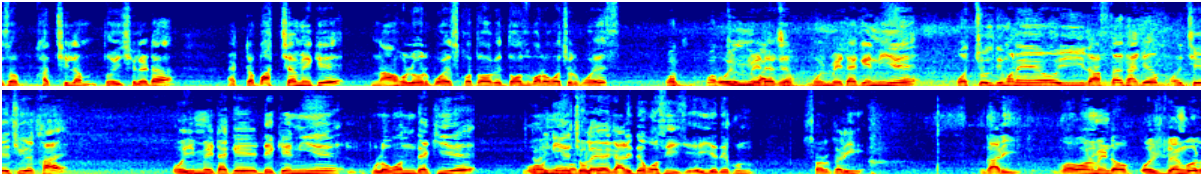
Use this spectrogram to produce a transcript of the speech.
এসব খাচ্ছিলাম। তো এই ছেলেটা একটা বাচ্চা মেয়েকে না হলে ওর বয়স কত হবে? দশ বারো বছর বয়স। ওই মেয়েটাকে ওই মেয়েটাকে নিয়ে পথ চলতি মানে ওই রাস্তায় থাকে ওই চেয়ে চুয়ে খায়। ওই মেয়েটাকে ডেকে নিয়ে প্রলোভন দেখিয়ে ও নিয়ে চলে। গিয়ে গাড়িতে বসিয়েছে। এই যে দেখুন সরকারি গাড়ি গভর্নমেন্ট অফ ওয়েস্ট বেঙ্গল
